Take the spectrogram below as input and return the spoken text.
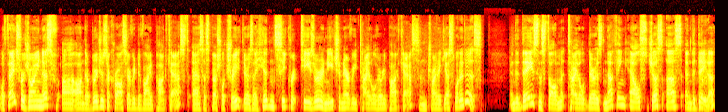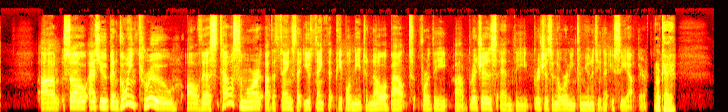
Well, thanks for joining us uh, on the Bridges Across Every Divide podcast. As a special treat, there's a hidden secret teaser in each and every title of every podcast, and try to guess what it is. In today's installment, titled There is Nothing Else, Just Us and the Data. Um, so, as you've been going through all this, tell us some more of the things that you think that people need to know about for the uh, bridges and the bridges in the learning community that you see out there. Okay.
